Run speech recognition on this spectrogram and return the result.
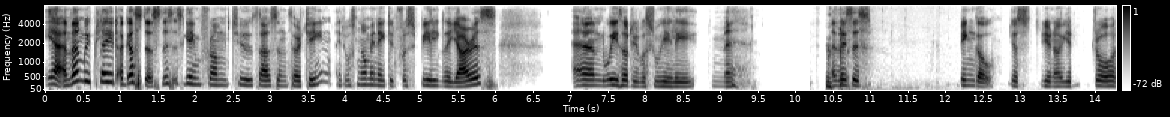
Yeah, and then we played Augustus. This is a game from 2013. It was nominated for Spiel des Jahres, and we thought it was really meh. and this is bingo. Just you know, you draw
